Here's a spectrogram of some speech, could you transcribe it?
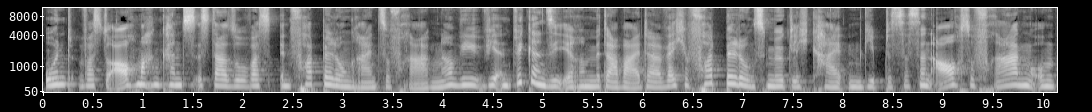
Und was du auch machen kannst, ist da so was in Fortbildung reinzufragen. Ne? Wie, wie entwickeln sie ihre Mitarbeiter? Welche Fortbildungsmöglichkeiten gibt es? Das sind auch so Fragen, um,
